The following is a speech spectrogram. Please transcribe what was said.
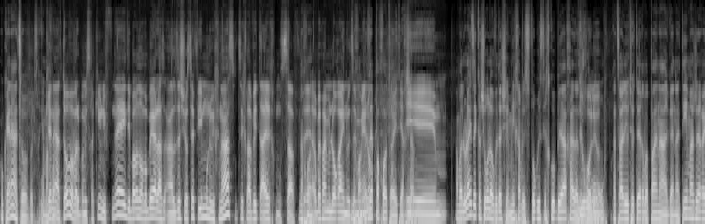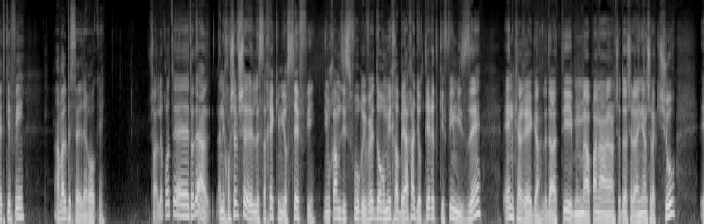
הוא כן היה טוב במשחקים הוא כן האחרונים. היה טוב, אבל במשחקים לפני דיברנו הרבה על, על זה שיוסף, אם הוא נכנס, הוא צריך להביא את הערך מוסף. נכון. זה- הרבה פעמים לא ראינו את זה נכון, ממנו. וזה פחות ראיתי עכשיו. אה, אבל אולי זה קשור לעובדה שמיכה וספורי שיחקו ביחד, אז הוא להיות. רצה להיות יותר בפן ההגנתי מאשר ההתקפי, אבל בסדר, אוקיי. אפשר לראות, אה, אתה יודע, אני חושב שלשחק עם יוספי, עם רמזי ספורי ודור מיכה ביחד, יותר התקפי מזה, אין כרגע, לדעתי, מהפן שאתה יודע, של העניין של הקישור. אה,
